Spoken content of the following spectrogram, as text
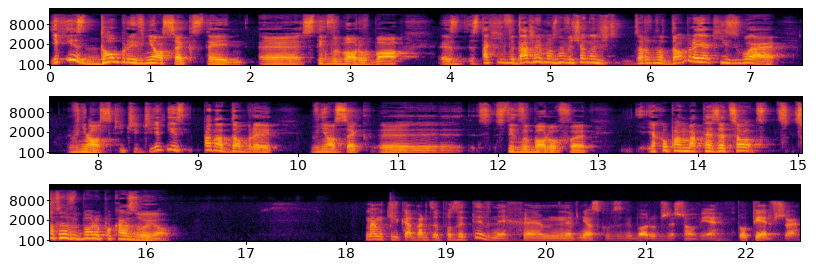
Jaki jest dobry wniosek z, tej, e, z tych wyborów? Bo z, z takich wydarzeń można wyciągnąć zarówno dobre, jak i złe wnioski. Czy, czy jaki jest Pana dobry wniosek e, z, z tych wyborów? Jaką Pan ma tezę? Co, co te wybory pokazują? Mam kilka bardzo pozytywnych wniosków z wyborów w Rzeszowie. Po pierwsze,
